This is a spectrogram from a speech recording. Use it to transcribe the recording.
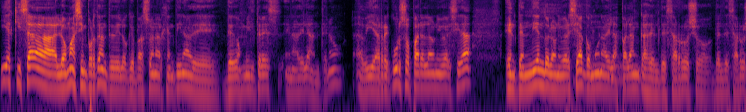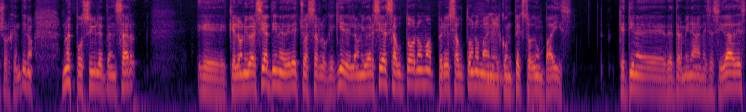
y es quizá lo más importante de lo que pasó en Argentina de, 2003 en adelante no había recursos para la universidad entendiendo la universidad como una de las palancas del desarrollo del desarrollo argentino no es posible pensar eh, que la universidad tiene derecho a hacer lo que quiere la universidad es autónoma pero es autónoma en el mm. contexto de un país que tiene determinadas necesidades,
